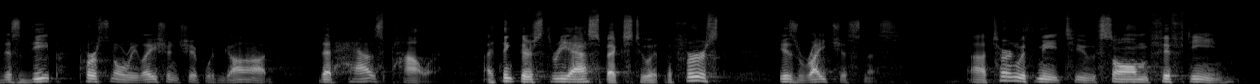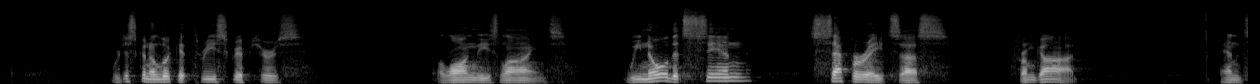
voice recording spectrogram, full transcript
this deep personal relationship with God that has power? I think there's three aspects to it. The first is righteousness. Uh, turn with me to Psalm 15. We're just going to look at three scriptures along these lines. We know that sin separates us from God, and,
